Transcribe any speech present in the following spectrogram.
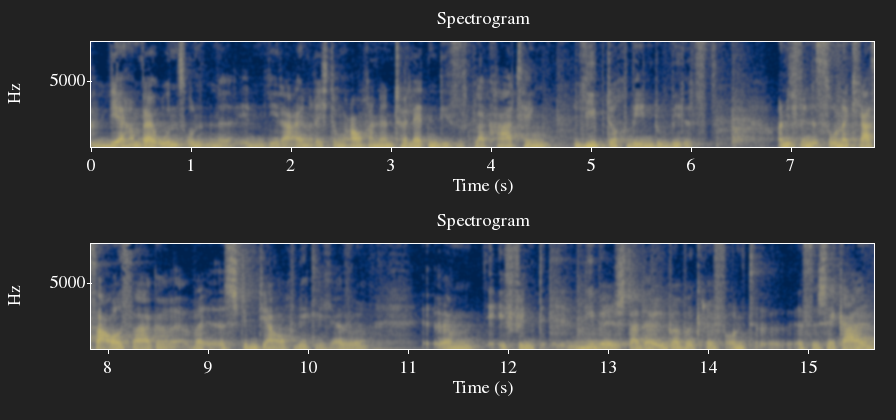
wir haben bei uns unten in jeder Einrichtung auch an den Toiletten dieses Plakat hängen, lieb doch wen du willst. Und ich finde es so eine klasse Aussage, weil es stimmt ja auch wirklich. Also ähm, ich finde, Liebe ist da der Überbegriff und äh, es ist egal,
